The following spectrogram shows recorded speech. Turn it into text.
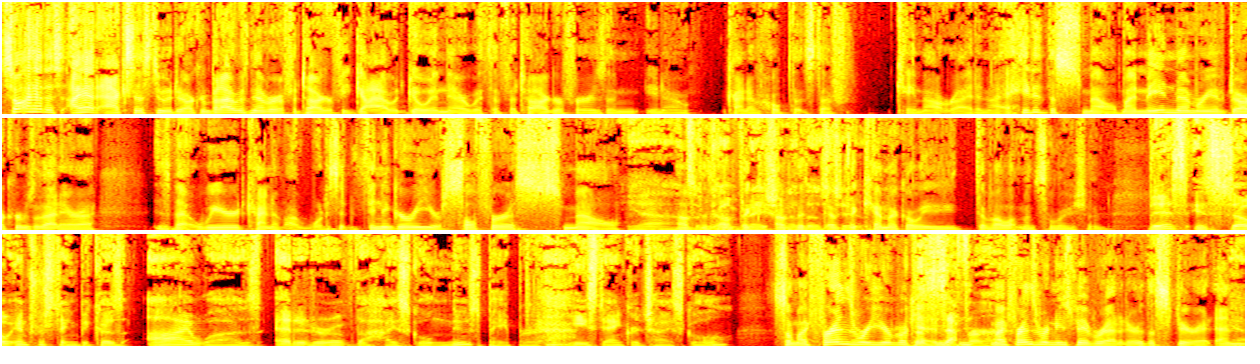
so I had a, I had access to a darkroom, but I was never a photography guy. I would go in there with the photographers and you know kind of hope that stuff came out right. And I hated the smell. My main memory of darkrooms of that era is that weird kind of uh, what is it, vinegary or sulfurous smell? Yeah, of the, of the of the of the chemically development solution. This is so interesting because I was editor of the high school newspaper at East Anchorage High School. So my friends were yearbook. The Zephyr. My friends were newspaper editor, the Spirit, and Yeah.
